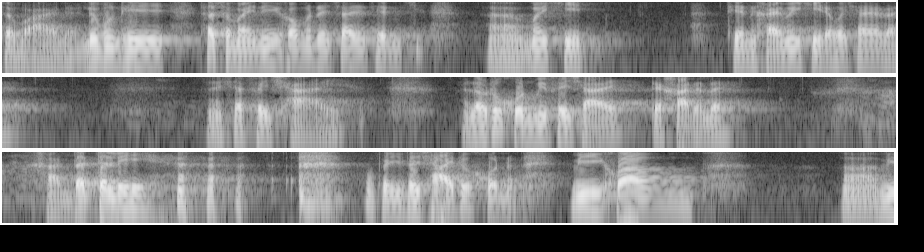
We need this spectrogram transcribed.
สบายเลยหรือบางทีถ้าสมัยนี้เขาไม่ได้ใช้เทียนไม่ขีด เทียนไขไม่ขีดแล้วก็ใช้อะไรใช้ไฟฉายเราทุกคนมีไฟฉาย แต่ขาดอะไร ขาดแบตเตอรี่ไปไฟฉายทุกคน มีความ มี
